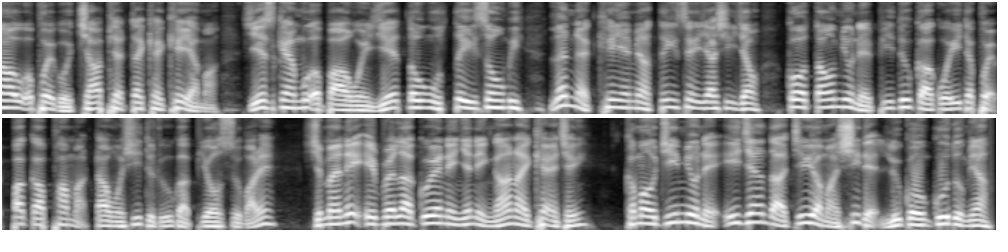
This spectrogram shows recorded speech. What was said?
ငါးဦးအဖွဲ့ကိုကြားဖြတ်တိုက်ခိုက်ခဲ့ရမှာရဲစခန်းမှုအပါအဝင်ရဲသုံးဦးသေဆုံးပြီးလက်နက်ခဲယမ်းများတင်ဆက်ရရှိကြောင်းကော့တောင်းမြို့နယ်ပြည်သူ့ကာကွယ်ရေးတပ်ဖွဲ့ပကဖမှတာဝန်ရှိသူတို့ကပြောဆိုပါတယ်။ယမန်နေ့ဧပြီလ9ရက်နေ့ညနေ9:00နာရီခန့်အချိန်ခမောက်ကြီးမြို့နယ်အေဂျန်တာကျေးရွာမှာရှိတဲ့လူကုန်ကူးသူများ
